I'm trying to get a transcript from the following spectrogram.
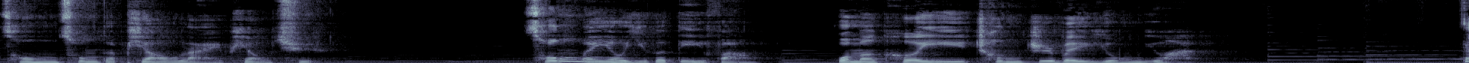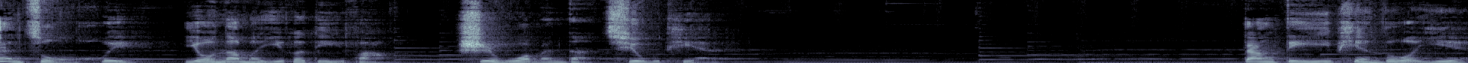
匆匆的飘来飘去。从没有一个地方，我们可以称之为永远，但总会有那么一个地方。是我们的秋天。当第一片落叶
